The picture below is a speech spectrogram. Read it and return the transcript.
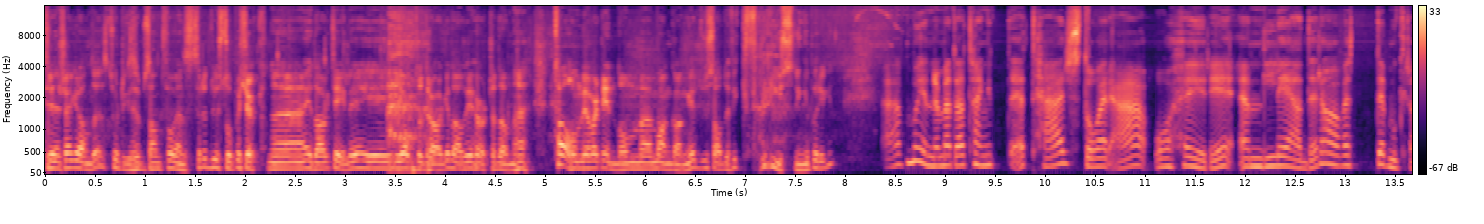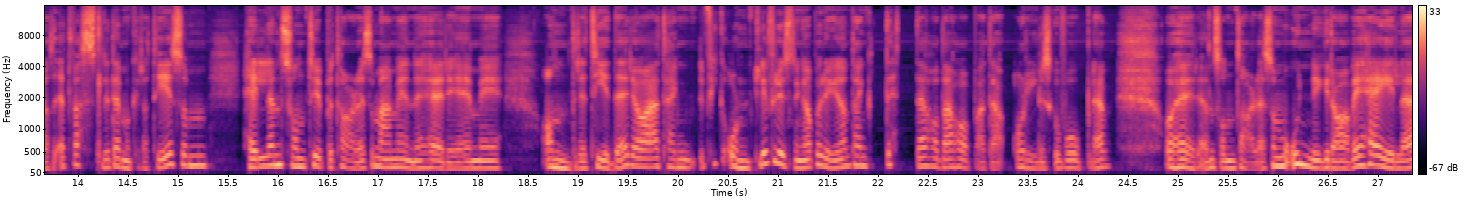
Trine Skei Grande, stortingsrepresentant for Venstre. Du står på kjøkkenet i dag tidlig i, i åttedraget da vi hørte denne talen vi har vært innom mange ganger. Du sa du fikk frysninger på ryggen? Jeg må innrømme at jeg tenkte at her står jeg og hører en leder av et et vestlig demokrati som holder en sånn type tale som jeg mener hører hjemme i andre tider. Og jeg tenk, fikk ordentlig frysninger på ryggen og tenkte dette hadde jeg håpa at jeg aldri skulle få oppleve. Å høre en sånn tale som undergraver hele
